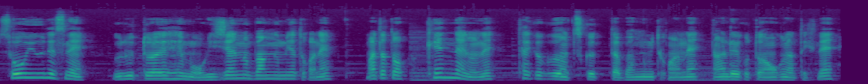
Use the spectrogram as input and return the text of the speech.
そういうですね、ウルトラ FM オリジナルの番組だとかね、またと、県内のね、他局が作った番組とかがね、流れることが多くなってきてね、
